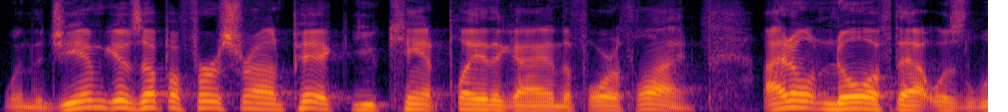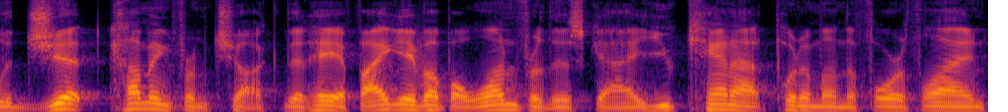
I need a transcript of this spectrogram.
when the GM gives up a first round pick, you can't play the guy in the fourth line. I don't know if that was legit coming from Chuck that, hey, if I gave up a one for this guy, you cannot put him on the fourth line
